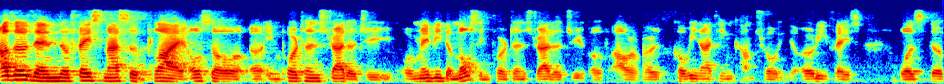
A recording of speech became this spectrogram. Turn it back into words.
Other than the face mask supply, also an important strategy, or maybe the most important strategy of our COVID-19 control in the early phase was the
